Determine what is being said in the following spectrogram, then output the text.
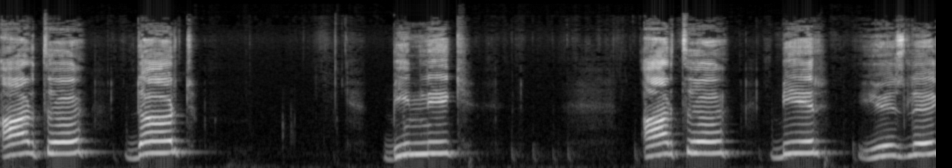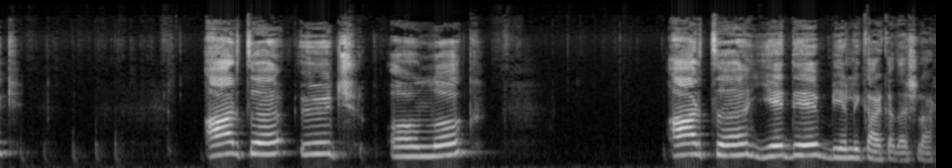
artı 4 binlik artı 1 yüzlük artı 3 onluk artı 7 birlik arkadaşlar.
